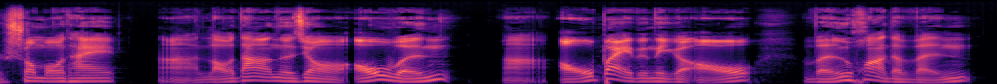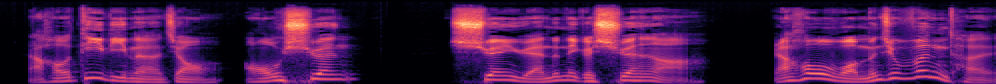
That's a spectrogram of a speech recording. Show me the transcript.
双胞胎啊，老大呢叫敖文啊，鳌拜的那个鳌，文化的文，然后弟弟呢叫敖轩，轩辕的那个轩啊。然后我们就问他，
